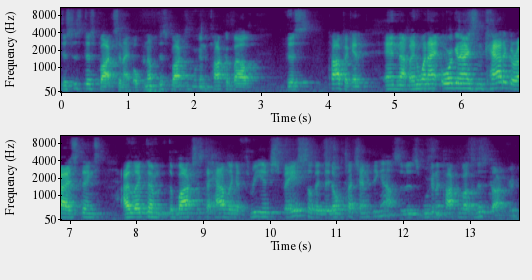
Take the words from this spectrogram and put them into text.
this is this box, and I open up this box, and we're going to talk about this topic. And and uh, and when I organize and categorize things, I like them the boxes to have like a three inch space so that they don't touch anything else. So this, we're going to talk about this doctrine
